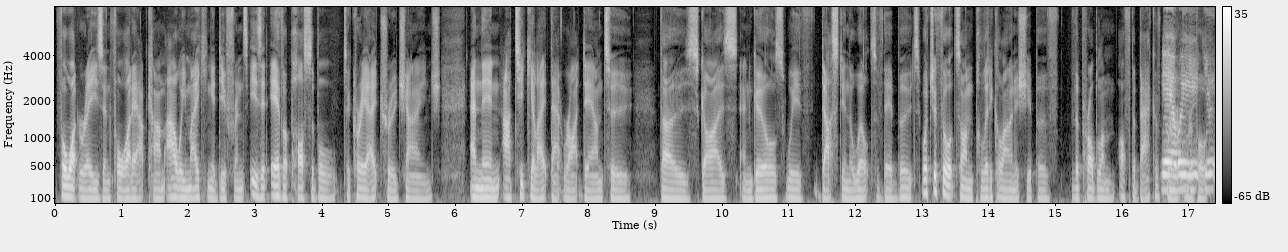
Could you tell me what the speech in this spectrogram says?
For what reason? For what outcome? Are we making a difference? Is it ever possible to create true change? And then articulate that right down to those guys and girls with dust in the welts of their boots. What's your thoughts on political ownership of the problem off the back of Yeah, well, you, you,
